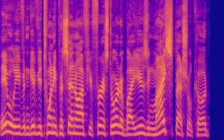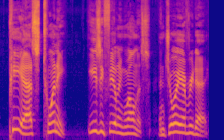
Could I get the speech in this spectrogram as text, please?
They will even give you 20% off your first order by using my special code PS20. Easy Feeling Wellness. Enjoy every day.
